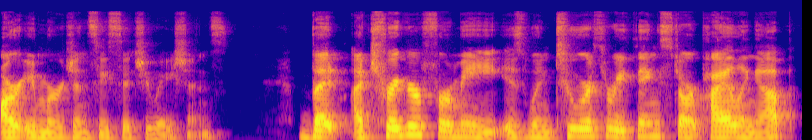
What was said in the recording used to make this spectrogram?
are emergency situations. But a trigger for me is when two or three things start piling up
